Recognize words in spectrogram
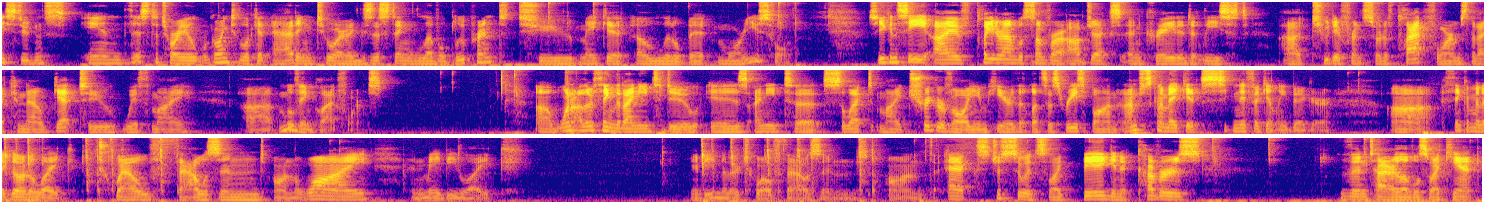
Okay students, in this tutorial we're going to look at adding to our existing level blueprint to make it a little bit more useful. So you can see I've played around with some of our objects and created at least uh, two different sort of platforms that I can now get to with my uh, moving platforms. Uh, one other thing that I need to do is I need to select my trigger volume here that lets us respawn, and I'm just going to make it significantly bigger. Uh, I think I'm going to go to like 12,000 on the Y and maybe like maybe another 12,000 on the X just so it's like big and it covers the entire level so I can't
